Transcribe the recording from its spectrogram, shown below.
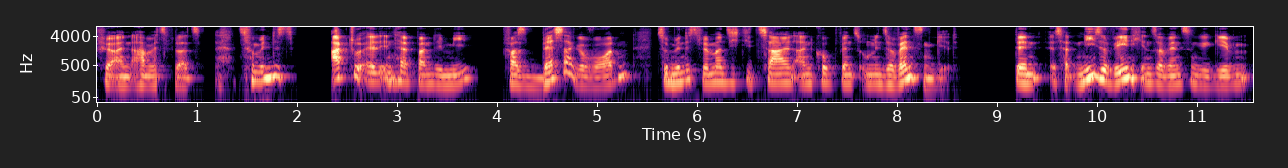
für einen Arbeitsplatz, zumindest aktuell in der Pandemie, fast besser geworden, zumindest wenn man sich die Zahlen anguckt, wenn es um Insolvenzen geht. Denn es hat nie so wenig Insolvenzen gegeben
